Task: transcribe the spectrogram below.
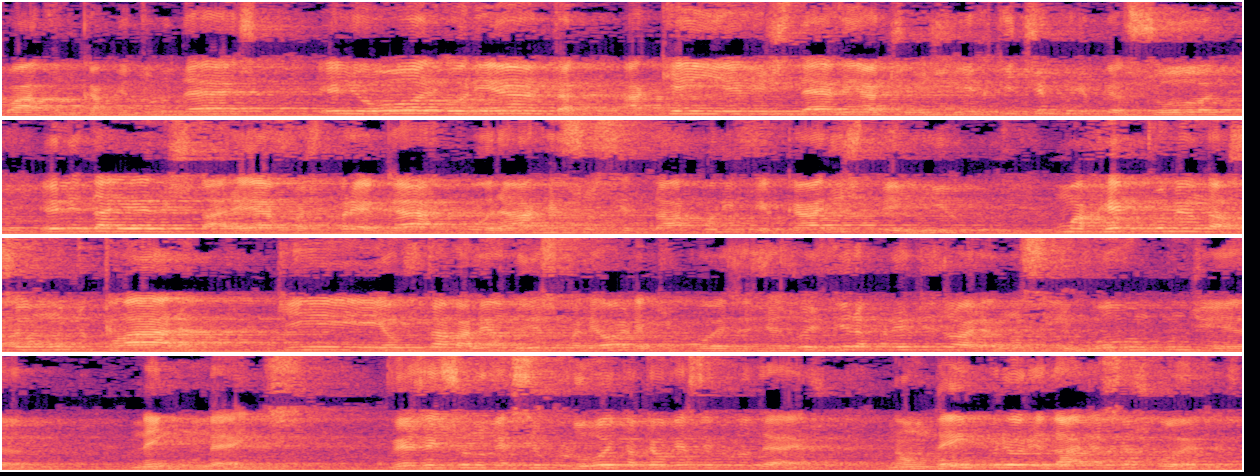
4 do capítulo 10, ele orienta a quem eles devem atingir, que tipo de pessoas, ele dá a eles tarefas, pregar, curar, ressuscitar, purificar, expelir, uma recomendação muito clara, que eu estava lendo isso, falei, olha que coisa, Jesus vira para eles e diz, olha, não se envolvam com dinheiro, nem com bens. Veja isso no versículo 8 até o versículo 10. Não deem prioridade a essas coisas.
